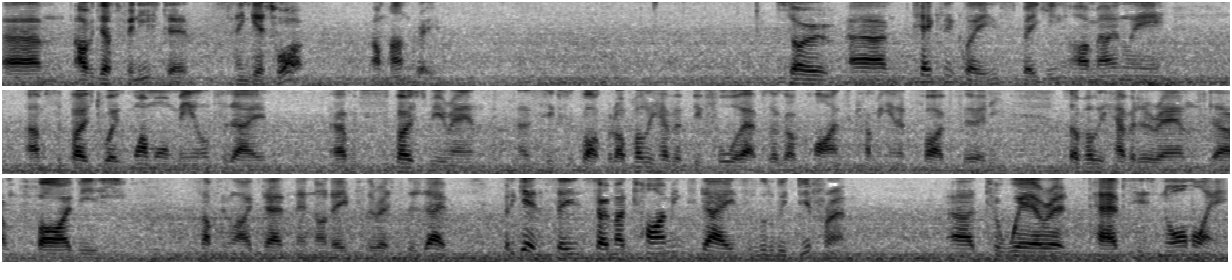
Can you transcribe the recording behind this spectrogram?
um, I've just finished it, and guess what? I'm hungry. So, um, technically speaking, I'm only I'm supposed to eat one more meal today, uh, which is supposed to be around uh, six o'clock. But I'll probably have it before that because I've got clients coming in at five thirty. So I'll probably have it around um, five ish, something like that, and then not eat for the rest of the day. But again, see, so my timing today is a little bit different uh, to where it perhaps is normally.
